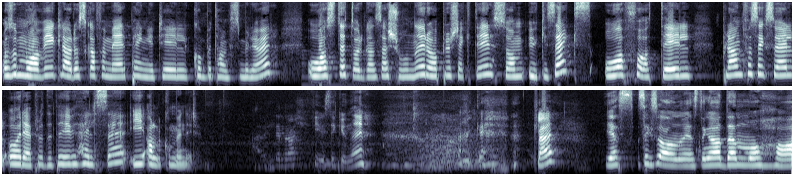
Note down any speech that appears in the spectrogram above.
Og så må vi klare å skaffe mer penger til kompetansemiljøer og støtte organisasjoner og prosjekter som Ukesex, og få til plan for seksuell og reproduktiv helse i alle kommuner. Det er bra. 24 sekunder. Okay. Klar? Yes, Seksualundervisninga må ha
